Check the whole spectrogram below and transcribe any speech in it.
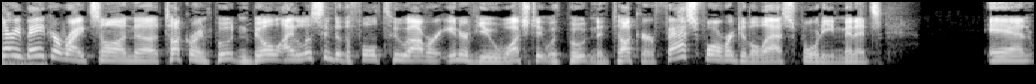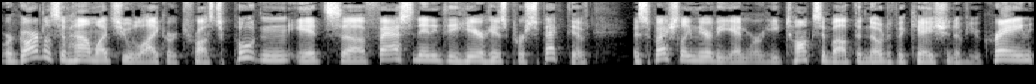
Terry Baker writes on uh, Tucker and Putin. Bill, I listened to the full two hour interview, watched it with Putin and Tucker. Fast forward to the last 40 minutes. And regardless of how much you like or trust Putin, it's uh, fascinating to hear his perspective, especially near the end where he talks about the notification of Ukraine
